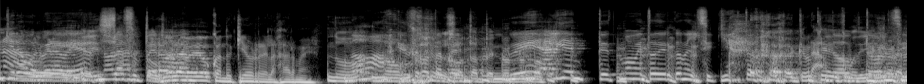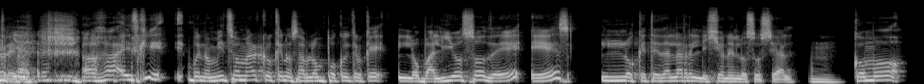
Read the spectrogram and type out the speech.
la quiero volver a ver, no la supero. Yo la veo cuando quiero relajarme. No, no, no JP, no, no, alguien, es momento de ir con el psiquiatra. creo que como diría Ajá, es que, bueno, Midsommar creo que nos habla un poco y creo que lo valioso de es lo que te da la religión en lo social. Mm. Como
